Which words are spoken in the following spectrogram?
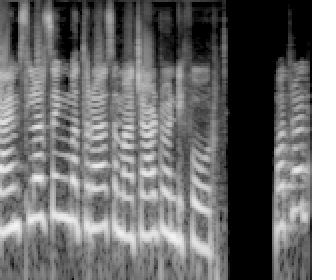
टाइम्सलर सिंह मथुरा समाचार 24 मथुरा के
